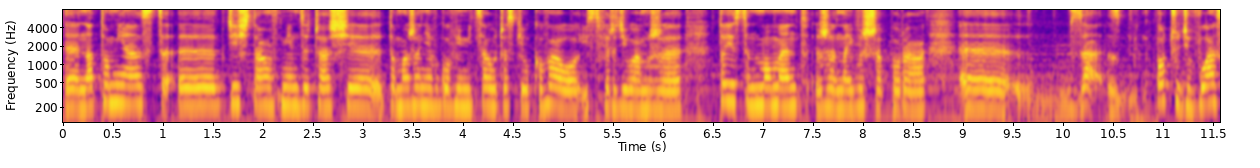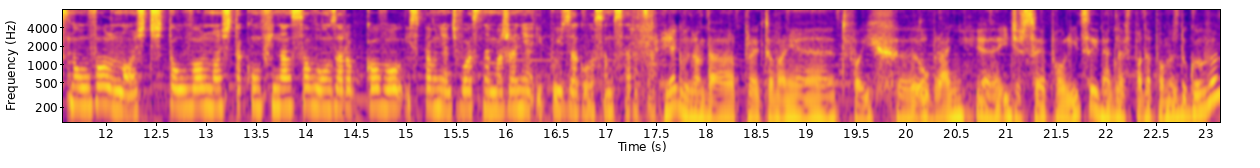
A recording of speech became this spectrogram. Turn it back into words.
E, natomiast e, gdzieś tam w międzyczasie to marzenie w głowie mi cały czas kiełkowało i stwierdziłam, że to jest ten moment, że najwyższa pora za, poczuć własną wolność, tą wolność taką finansową, zarobkową i spełniać własne marzenia i pójść za głosem serca. Jak wygląda projektowanie Twoich e, ubrań? E, idziesz sobie po ulicy i nagle wpada pomysł do głowy?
